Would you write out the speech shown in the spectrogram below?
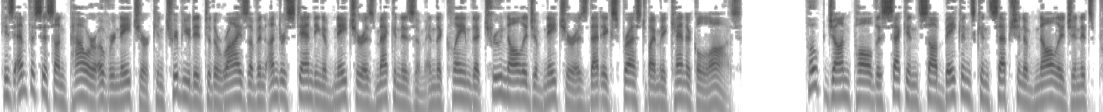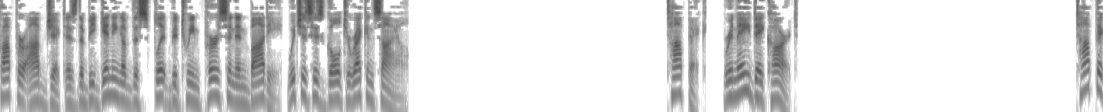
His emphasis on power over nature contributed to the rise of an understanding of nature as mechanism and the claim that true knowledge of nature is that expressed by mechanical laws. Pope John Paul II saw Bacon's conception of knowledge and its proper object as the beginning of the split between person and body, which is his goal to reconcile. Topic: René Descartes. Topic:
